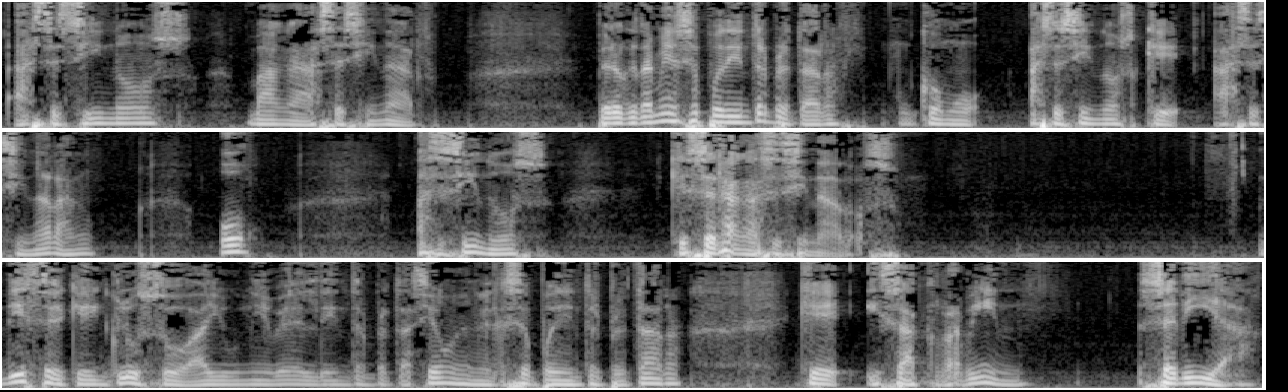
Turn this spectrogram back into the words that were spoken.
asesinos van a asesinar, pero que también se puede interpretar como asesinos que asesinarán o asesinos que serán asesinados. Dice que incluso hay un nivel de interpretación en el que se puede interpretar que Isaac Rabin sería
